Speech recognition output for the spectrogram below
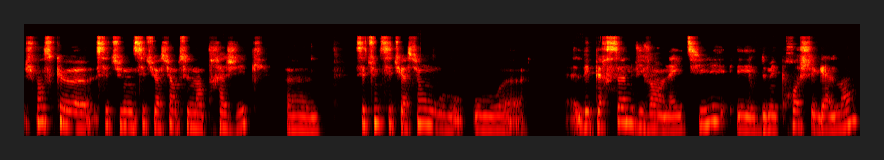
Je pense que c'est une situation absolument tragique. Euh, c'est une situation où, euh, les personnes vivant en Haïti, et de mes proches également,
